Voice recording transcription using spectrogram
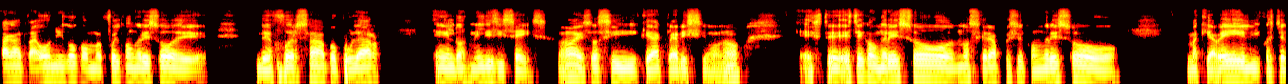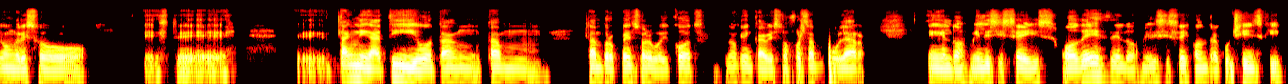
tan antagónico como fue el Congreso de, de Fuerza Popular en el 2016, ¿no? Eso sí queda clarísimo, ¿no? Este, este Congreso no será pues el Congreso maquiavélico, este Congreso este, eh, tan negativo, tan, tan, tan propenso al boicot, ¿no? que encabezó Fuerza Popular en el 2016 o desde el 2016 contra Kuczynski.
